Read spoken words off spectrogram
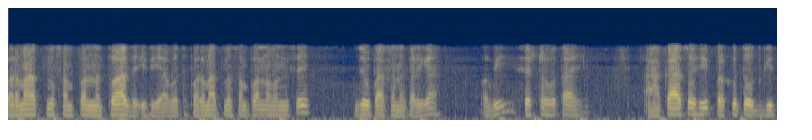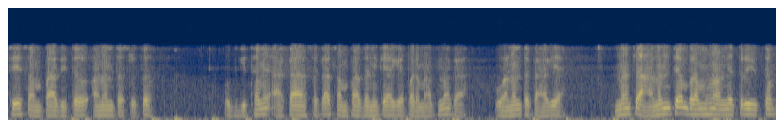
परमात्म संपन्न यावत। परमात्मा संपन्न होने से जो उपासना करेगा अभी श्रेष्ठ होता है। आकाश ही प्रकृत उद्गित संपादित, अनंत श्रुत। उद्गित में आकाश का संपादन किया गया, परमात्मा का, वो अनंत कहा गया। न च अनंत्यम ब्रह्म अन्यत्र युक्तम।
